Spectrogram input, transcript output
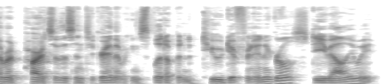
separate parts of this integrand that we can split up into two different integrals to evaluate.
